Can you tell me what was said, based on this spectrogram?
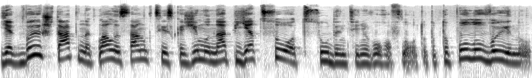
якби штати наклали санкції, скажімо, на 500 суден тіньового флоту, тобто половину.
